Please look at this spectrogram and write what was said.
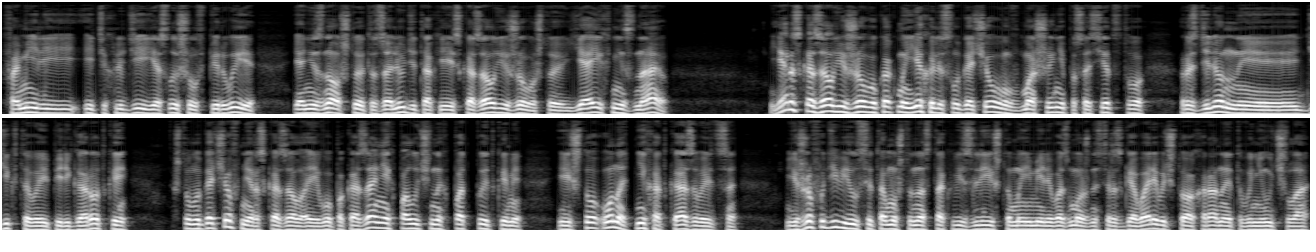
Фамилии этих людей я слышал впервые — я не знал, что это за люди, так я и сказал Ежову, что я их не знаю. Я рассказал Ежову, как мы ехали с Логачевым в машине по соседству, разделенные диктовой перегородкой, что Логачев мне рассказал о его показаниях, полученных под пытками, и что он от них отказывается. Ежов удивился тому, что нас так везли, что мы имели возможность разговаривать, что охрана этого не учла.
